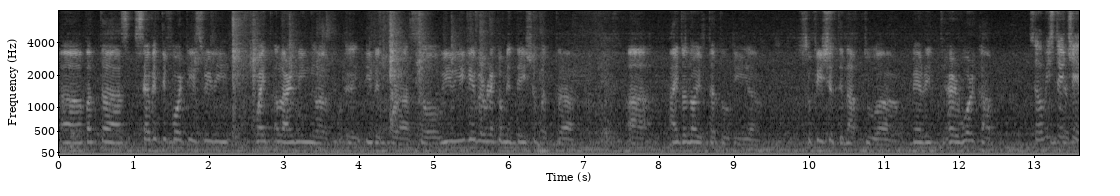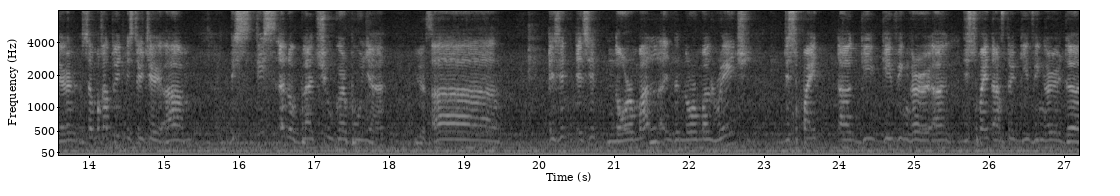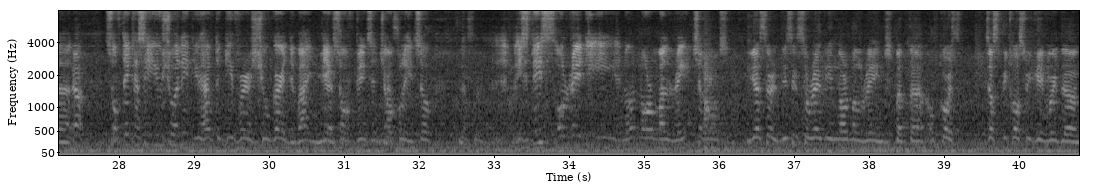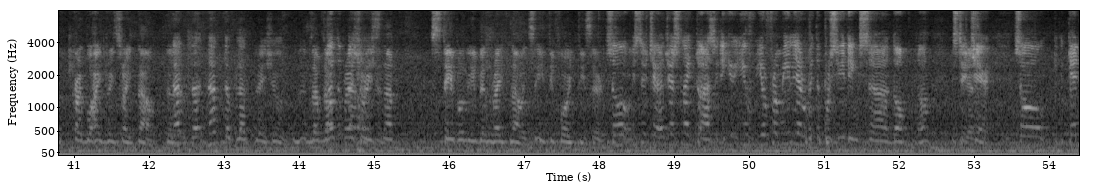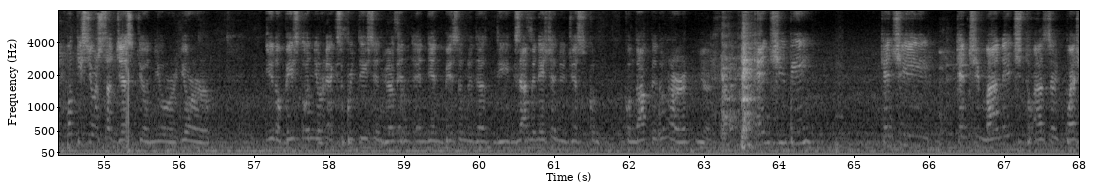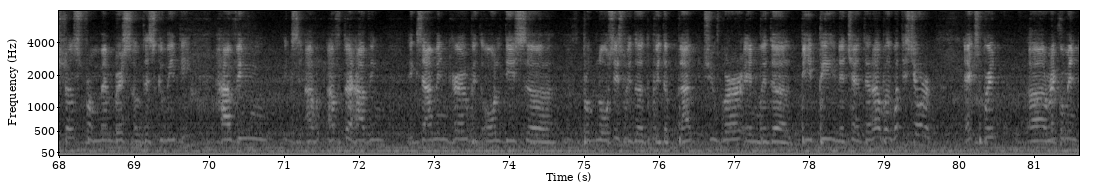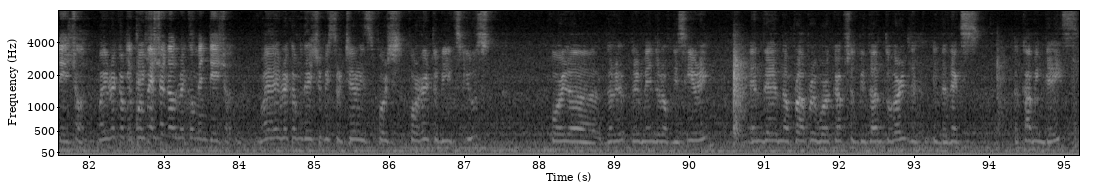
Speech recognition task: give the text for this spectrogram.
Uh, but uh, 70-40 is really quite alarming uh, uh, even for us. So we, we gave a recommendation, but uh, uh, I don't know if that will be uh, sufficient enough to uh, merit her workup. so Mr. Chair, sa makatwid Mr. Chair, um, this, this ano, blood sugar po niya, Yes. uh, is it is it normal in the normal range despite uh, gi- giving her uh, despite after giving her the Yeah. Soft drinks kasi usually you have to give her sugar diba like Yes. soft drinks and chocolate so yes, uh, is this already you know normal range Ang- Yes, sir. This is already in normal range, but uh, of course, just because we gave her the carbohydrates right now, the, Not, the, not the blood pressure. the Not blood the blood pressure is pressure. not stable even right now. It's 80-40, sir. So, Mr. Chair, I'd just like to ask, you, you, you're familiar with the proceedings, uh, Doc, no? Mr. Yes. Chair. So, Ken, what is your suggestion, your, your, you know, based on your expertise and, Yes, and, and then based on the, the examination you just con- conducted on her, Yes. can she be, can she, can she manage to answer questions from members of this committee, having, ex- after having examined her with all these uh, prognosis with the with the blood sugar and with the BP and etc. But what is your expert uh, recommendation? My Your professional recommendation. My recommendation, Mr. Chair, is for for her to be excused for uh, the, re- the remainder of this hearing, and then a proper workup should be done to her in the, next uh, coming days,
